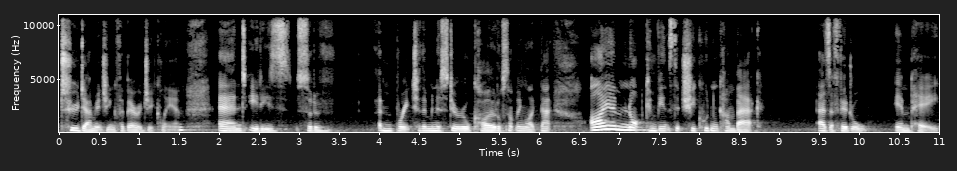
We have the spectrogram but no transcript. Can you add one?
too damaging for Berejiklian and it is sort of a breach of the ministerial code or something like that, I am not convinced that she couldn't come back as a federal MP.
